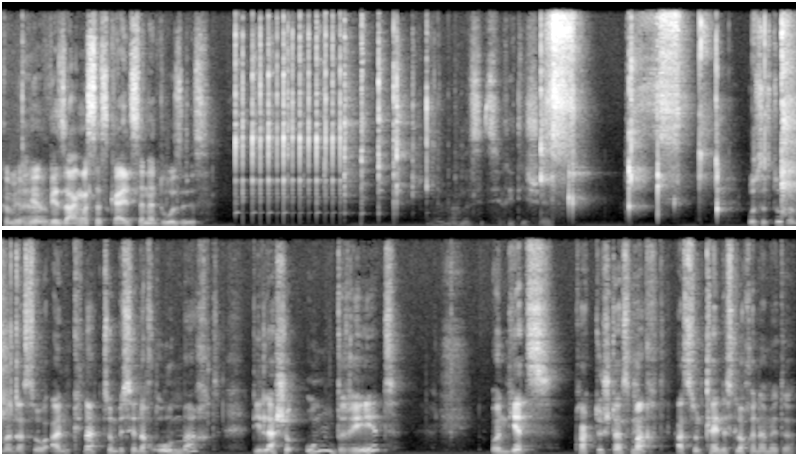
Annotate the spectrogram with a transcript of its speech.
Komm, wir, wir, Ähm. wir sagen, was das Geilste an der Dose ist. Ach, das ist hier richtig schön. Wusstest du, wenn man das so anknackt, so ein bisschen nach oben macht, die Lasche umdreht und jetzt praktisch das macht, hast du ein kleines Loch in der Mitte.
